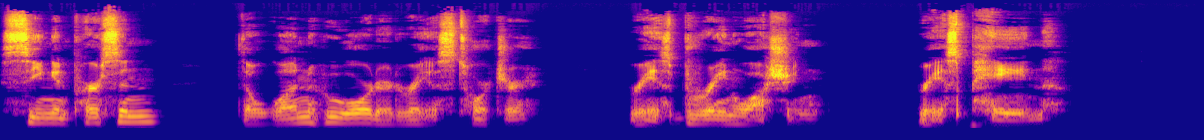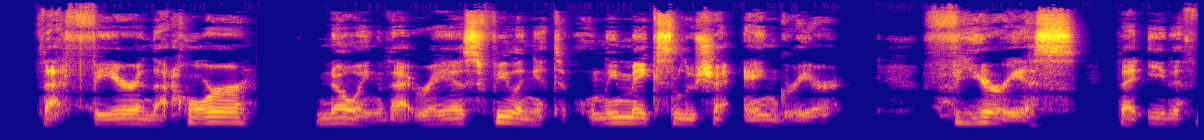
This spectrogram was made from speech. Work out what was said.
seeing in person the one who ordered Rhea's torture, Rhea's brainwashing, Rhea's pain. That fear and that horror Knowing that Rhea's feeling it only makes Lucia angrier. Furious that Edith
